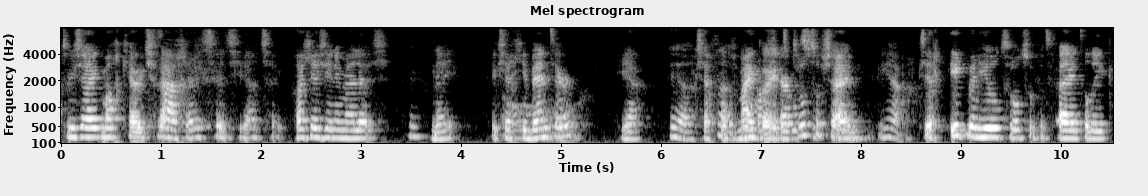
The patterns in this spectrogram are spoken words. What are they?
Toen zei ik, mag ik jou iets vragen? Ik zei, ja, zei, had jij zin in mijn les? Nee. Ik zeg, je bent er? Ja. Ja. Ik zeg, volgens Nou, mij dan kan je daar trots op zijn. Ja. Ik zeg, ik ben heel trots op het feit dat ik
